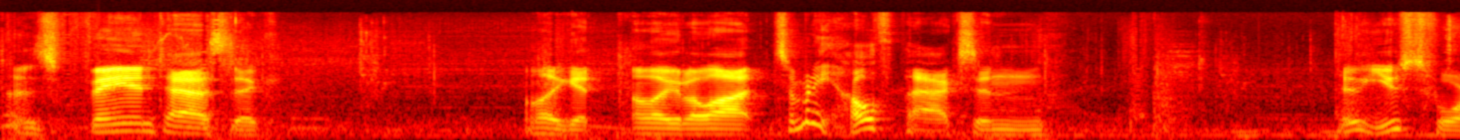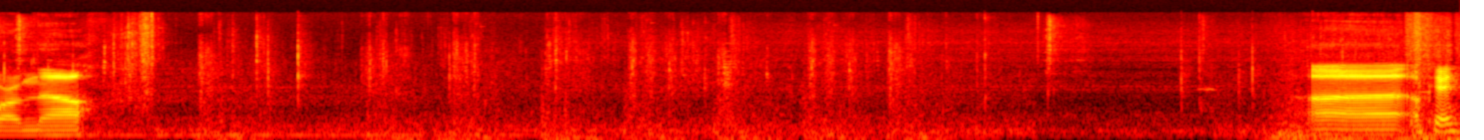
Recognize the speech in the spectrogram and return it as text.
That is fantastic. I like it. I like it a lot. So many health packs and no use for them though. Uh, okay.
